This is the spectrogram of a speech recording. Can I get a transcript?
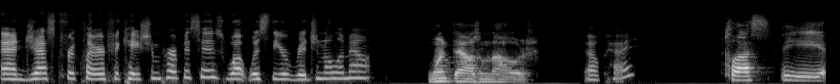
and just for clarification purposes, what was the original amount? One thousand dollars. Okay. Plus the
